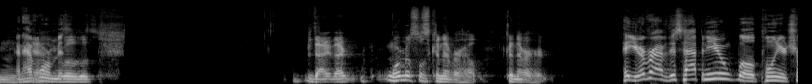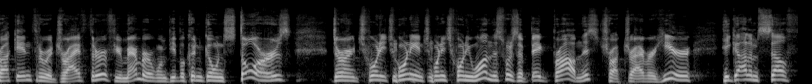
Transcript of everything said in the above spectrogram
mm, and have yeah, more missiles. Well, that, that more missiles can never help. Could never hurt. Hey, you ever have this happen to you? Well, pulling your truck in through a drive-through. If you remember, when people couldn't go in stores during 2020 and 2021, this was a big problem. This truck driver here, he got himself.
